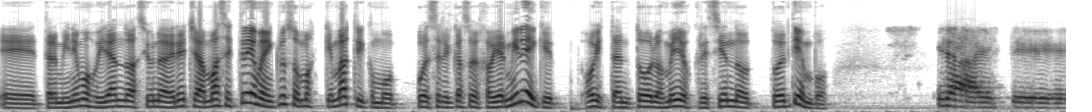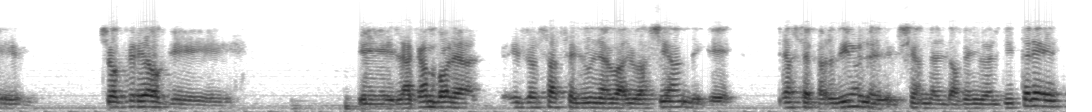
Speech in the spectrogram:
eh, terminemos virando hacia una derecha más extrema, incluso más que Macri, como puede ser el caso de Javier Milei, que hoy está en todos los medios creciendo todo el tiempo. Mira, este, yo creo que, que la Cámpora, ellos hacen una evaluación de que ya se perdió la elección del 2023,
